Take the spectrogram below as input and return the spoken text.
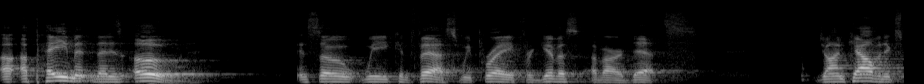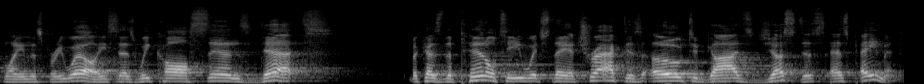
a, payment that is owed. And so we confess, we pray, forgive us of our debts. John Calvin explained this pretty well. He says, We call sins debts because the penalty which they attract is owed to God's justice as payment.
